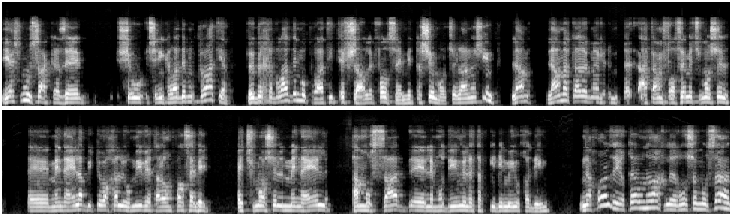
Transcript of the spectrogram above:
יש מושג כזה שהוא, שנקרא דמוקרטיה, ובחברה דמוקרטית אפשר לפרסם את השמות של האנשים. למ, למה אתה, אתה מפרסם את שמו של אה, מנהל הביטוח הלאומי ואתה לא מפרסם את, את שמו של מנהל המוסד אה, למודיעין ולתפקידים מיוחדים? נכון, זה יותר נוח לראש המוסד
